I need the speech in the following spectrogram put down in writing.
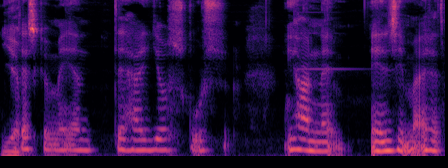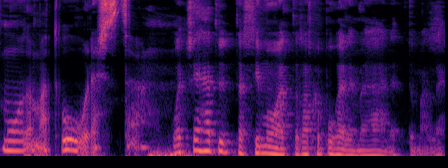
Jep. Pitäisikö meidän tehdä joskus ihan ne ensimmäiset muutamat uudestaan? Voit se hätyttää Simo, että saisiko puhelimen äänettömälle?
